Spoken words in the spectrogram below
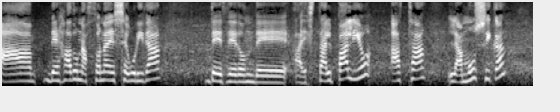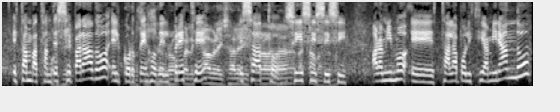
ha dejado una zona de seguridad desde donde está el palio hasta la música. Están bastante separados, el cortejo del preste. Exacto, sí, sí, cámara, sí, ¿no? sí. Ahora mismo eh, está la policía mirando,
